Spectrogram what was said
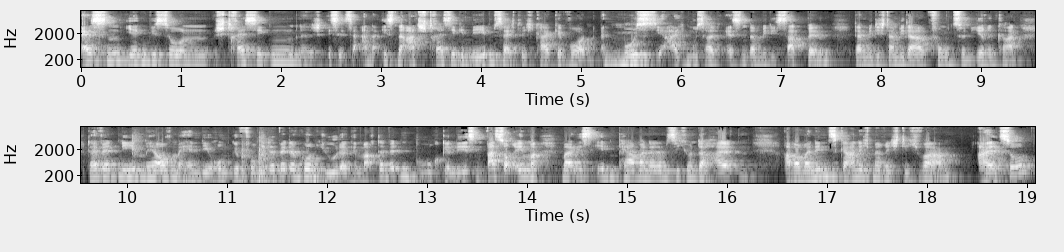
Essen irgendwie so einen stressigen, ist, eine Art stressige Nebensächlichkeit geworden. Ein Muss, ja, ich muss halt essen, damit ich satt bin, damit ich dann wieder funktionieren kann. Da wird nebenher auf dem Handy rumgefummelt, da wird ein Computer gemacht, da wird ein Buch gelesen, was auch immer. Man ist eben permanent am sich unterhalten, aber man nimmt es gar nicht mehr richtig wahr. Also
